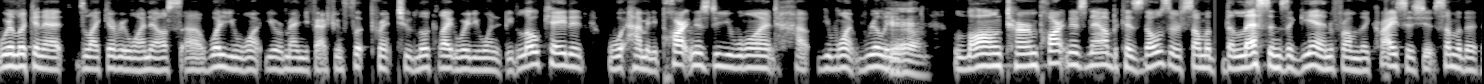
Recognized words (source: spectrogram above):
we're looking at like everyone else uh, what do you want your manufacturing footprint to look like? Where do you want it to be located? What, how many partners do you want? How you want really yeah. long-term partners now? Because those are some of the lessons again from the crisis. Some of the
